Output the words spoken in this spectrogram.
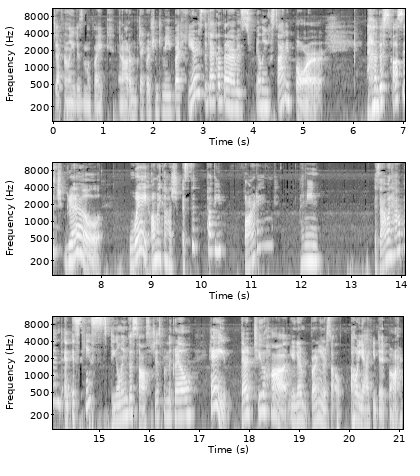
Definitely doesn't look like an autumn decoration to me. But here's the deco that I was really excited for. the sausage grill. Wait, oh my gosh, is the puppy farting? I mean, is that what happened? And is he stealing the sausages from the grill? Hey, they're too hot. You're gonna burn yourself. Oh yeah, he did fart.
